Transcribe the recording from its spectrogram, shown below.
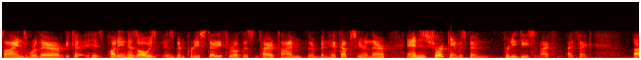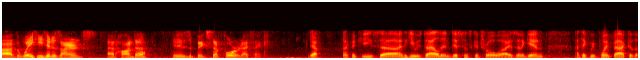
signs were there because his putting has always has been pretty steady throughout this entire time. There have been hiccups here and there, and his short game has been pretty decent. I I think uh, the way he hit his irons at Honda is a big step forward. I think. Yep. I think he's. Uh, I think he was dialed in distance control wise, and again, I think we point back to the,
